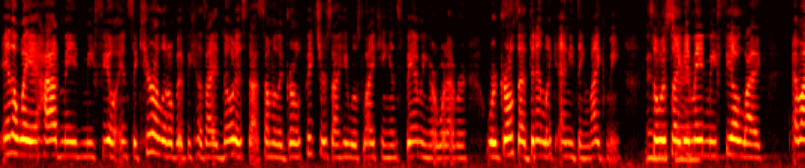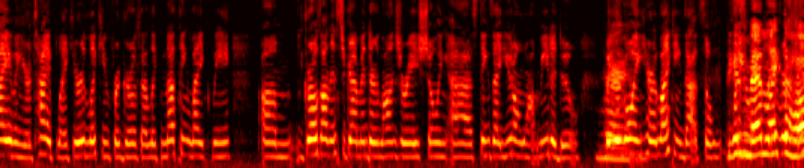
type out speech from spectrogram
in a way it had made me feel insecure a little bit because i had noticed that some of the girls pictures that he was liking and spamming or whatever were girls that didn't look anything like me so it's like it made me feel like am i even your type like you're looking for girls that look nothing like me um, girls on instagram in their lingerie showing ass things that you don't want me to do but you're going here liking that so because you- men what are you like the really into?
